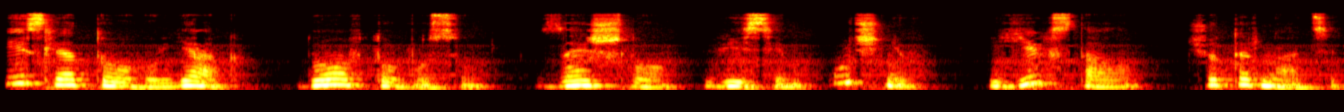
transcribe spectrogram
Після того, як до автобусу зайшло 8 учнів, їх стало 14.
